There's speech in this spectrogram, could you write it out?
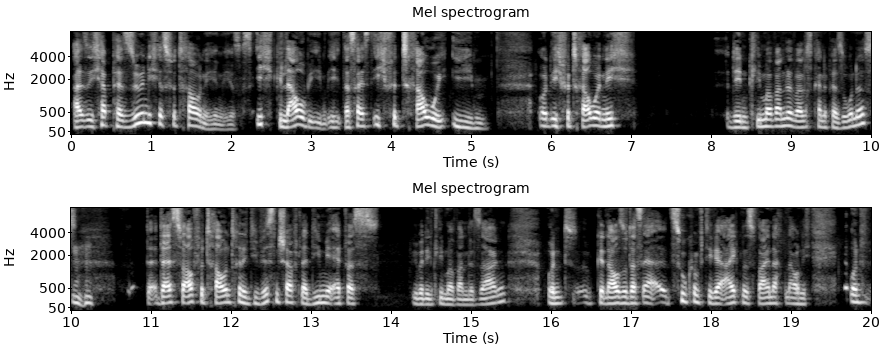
Also ich habe persönliches Vertrauen in Jesus. Ich glaube ihm. Das heißt, ich vertraue ihm. Und ich vertraue nicht dem Klimawandel, weil das keine Person ist. Da, da ist zwar auch Vertrauen drin, die Wissenschaftler, die mir etwas über den Klimawandel sagen. Und genauso das er- zukünftige Ereignis Weihnachten auch nicht. Und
